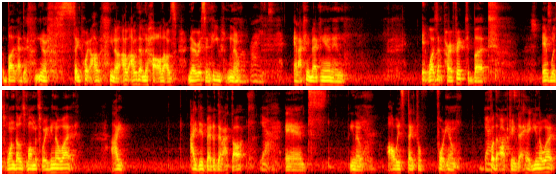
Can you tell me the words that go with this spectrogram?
but at the you know same point, I was- you know I, I was in the hall. I was nervous, and he you know, Oh, right. and I came back in, and it wasn't perfect, but it was one of those moments where you know what, I I did better than I thought, Yeah. and you know always thankful for him That's for the opportunity that hey you know what,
